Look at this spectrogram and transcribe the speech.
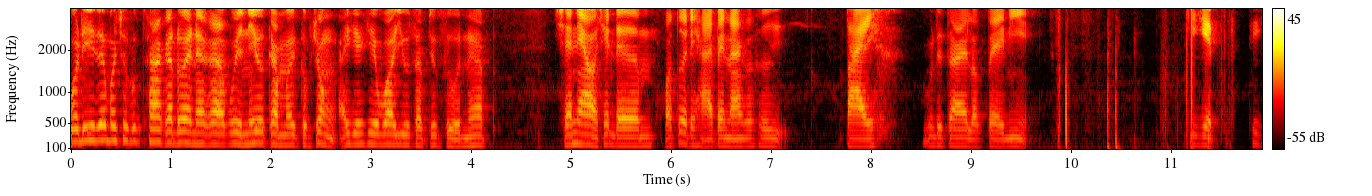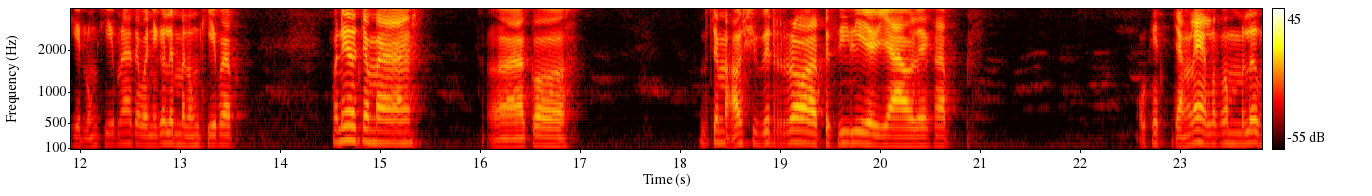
วัสดีท่านผู้ชมทุกท่านกันด้วยนะครับวันนี้ก็กลับมากับช่อง IKKYU 3.0นย์นะครับชแนลเช่นเดิม ขอตัวที่หายไปนานก็คือตายไม่ได้ตายหรอกแต่นี่ที่เกียจที่เกียจลงคลิปนะ แต่วันนี้ก็เลยมาลงคลิปครับ วันนี้เราจะมาอ่าก็เราจะมาเอาชีวิตรอดเป็นซีรีส์ยาวๆเลยครับโอเค อย่างแรกเราก็มาเริ่ม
